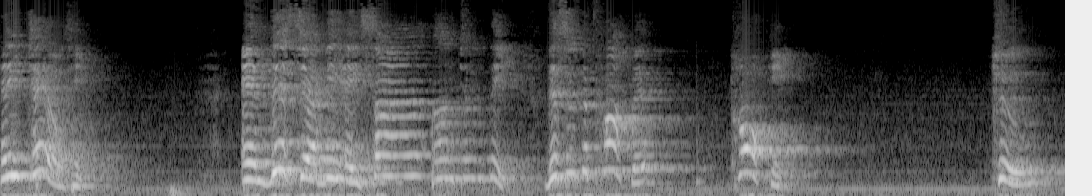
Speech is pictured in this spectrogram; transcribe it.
And he tells him, and this shall be a sign unto thee. This is the prophet talking to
